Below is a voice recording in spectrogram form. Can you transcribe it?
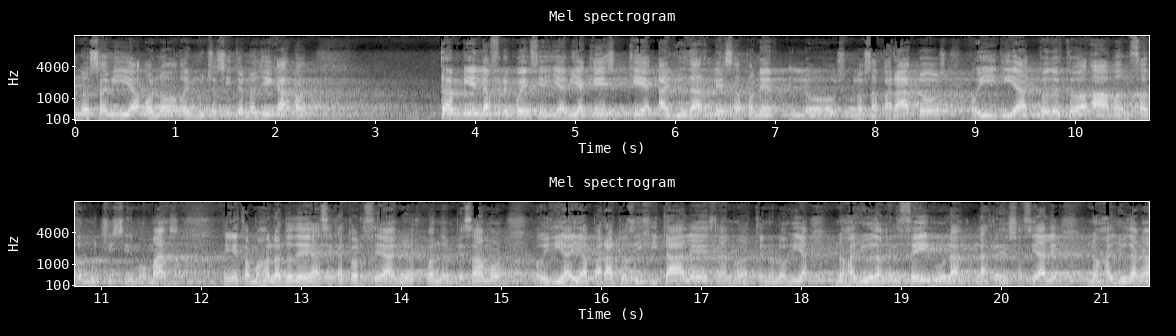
no sabía o no, en muchos sitios no llegaba también la frecuencia y había que, que ayudarles a poner los, los aparatos. Hoy día todo esto ha avanzado muchísimo más. Estamos hablando de hace 14 años cuando empezamos. Hoy día hay aparatos digitales, las nuevas tecnologías nos ayudan, el Facebook, la- las redes sociales, nos ayudan a,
